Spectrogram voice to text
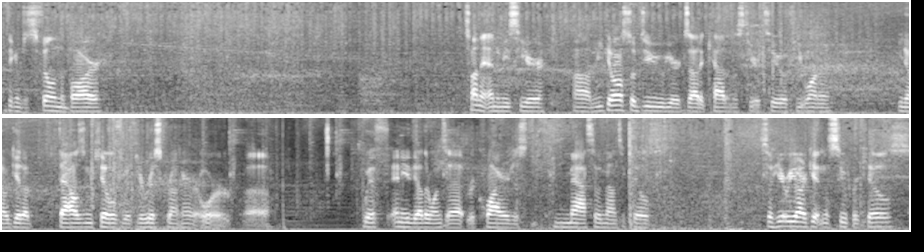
I think I'm just filling the bar. Ton of enemies here. Um, you can also do your exotic catalyst here too if you want to, you know, get a thousand kills with your risk runner or uh, with any of the other ones that require just massive amounts of kills. So here we are getting the super kills.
